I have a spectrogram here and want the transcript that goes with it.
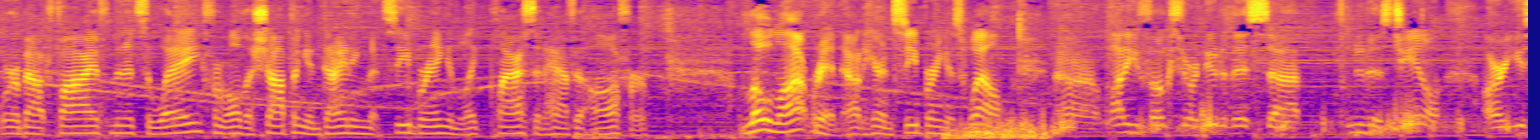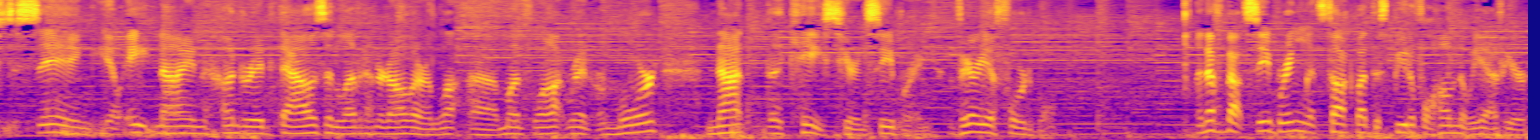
we're about five minutes away from all the shopping and dining that Sebring and Lake Placid have to offer. Low lot rent out here in Sebring as well. Uh, a lot of you folks who are new to this uh, new to this channel are used to seeing you know eight, nine hundred thousand, eleven hundred dollar a uh, month lot rent or more. Not the case here in Sebring. Very affordable enough about Sebring. Let's talk about this beautiful home that we have here.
